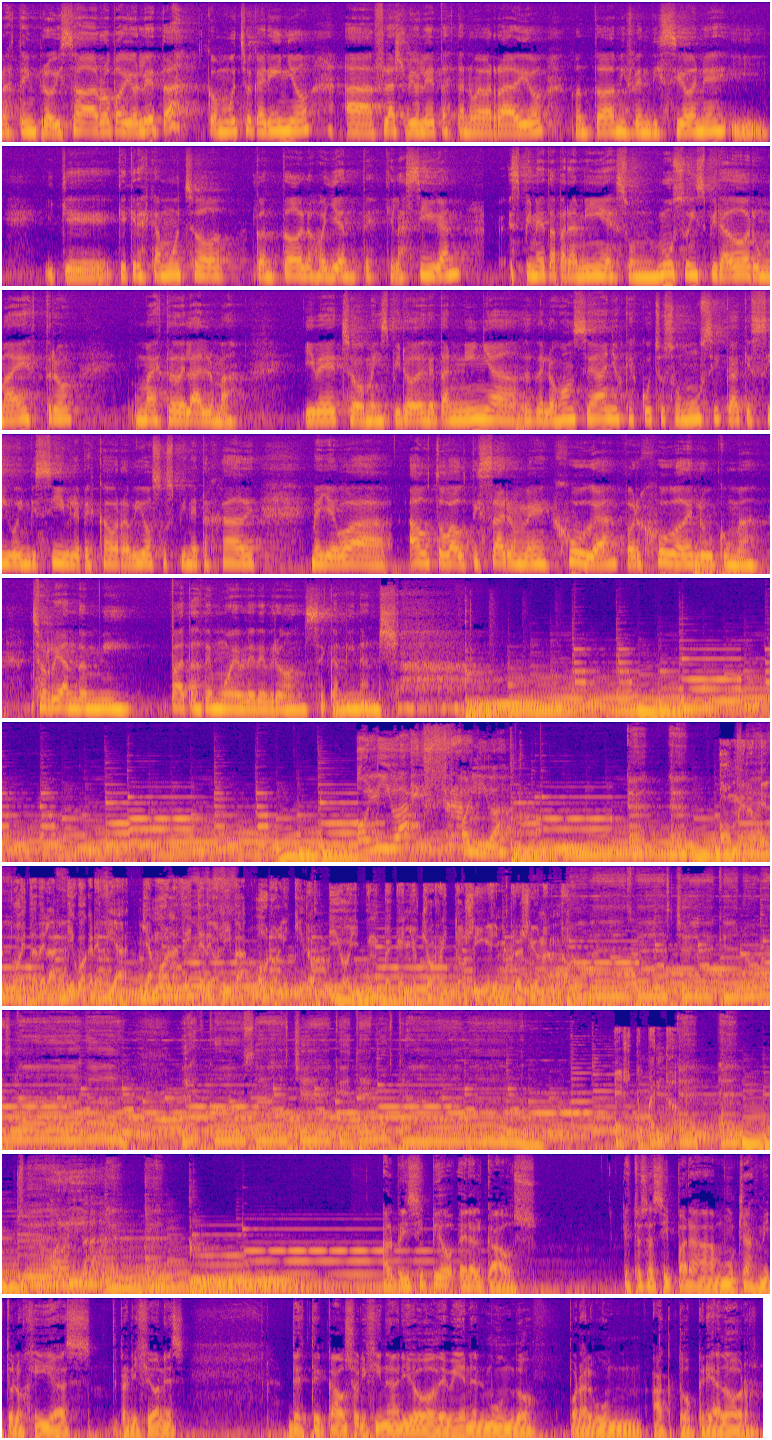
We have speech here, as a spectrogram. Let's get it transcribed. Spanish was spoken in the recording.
Bueno, está improvisada ropa violeta, con mucho cariño a Flash Violeta, esta nueva radio, con todas mis bendiciones y, que, que crezca mucho con todos los oyentes, que la sigan. Spinetta para mí es un muso inspirador, un maestro, un maestro del alma. Y de hecho me inspiró desde tan niña, desde los 11 años que escucho su música, que sigo invisible, pescado rabioso, Spinetta Jade, me llevó a autobautizarme Juga por jugo de lúcuma, chorreando en mí, patas de mueble de bronce caminan ya. Oliva. Homero, el poeta de la antigua Grecia, llamó al aceite de oliva oro líquido. Y hoy un pequeño chorrito sigue impresionando. Estupendo. Oliva. Al principio era el caos. Esto es así para muchas mitologías, religiones de este caos originario en el mundo por algún acto creador.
